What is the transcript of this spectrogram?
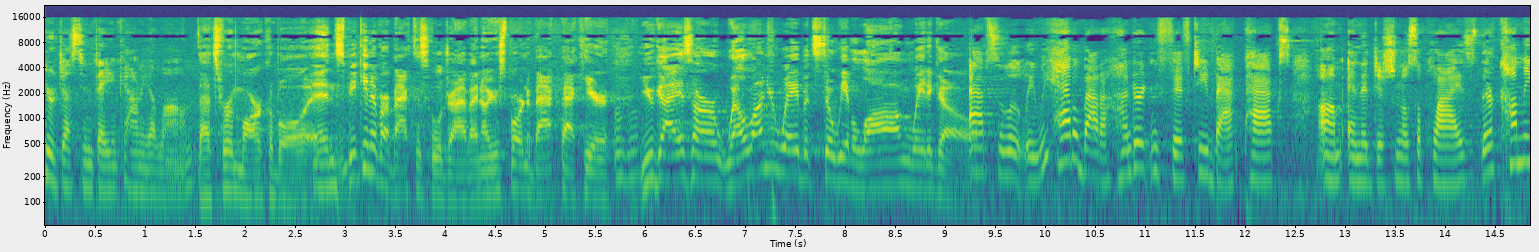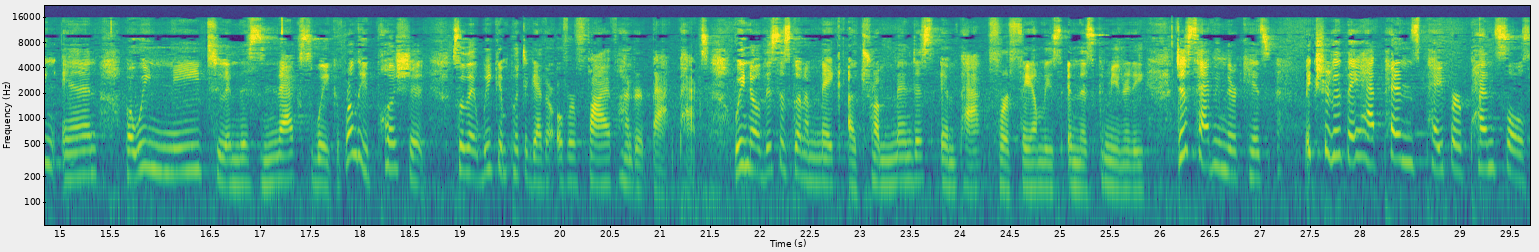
here just in Dane County alone. That's remarkable. And speaking of our back to school drive, I know you're sporting a backpack here. You guys are well on your way, but still we have a long way to go. Absolutely. We have about 150 backpacks um, and additional supplies. They're coming in, but we need to, in this next week, really push it so that we can put together over 500 backpacks. We know this is going to make a tremendous impact for families in this community. Just having their kids make sure that they have pens, paper, pencils,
